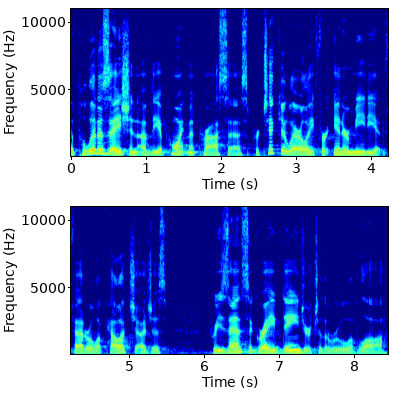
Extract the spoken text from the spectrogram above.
The politicization of the appointment process, particularly for intermediate federal appellate judges, presents a grave danger to the rule of law.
